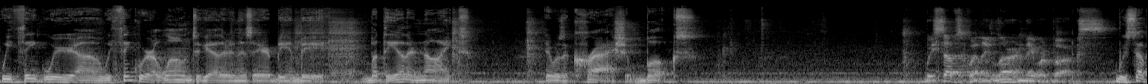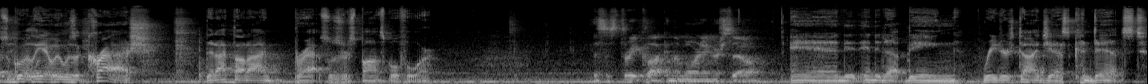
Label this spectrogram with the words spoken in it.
We think we're uh, we think we're alone together in this Airbnb, but the other night there was a crash of books. We subsequently learned they were books. We subsequently it was a crash that I thought I perhaps was responsible for, This is three o'clock in the morning or so. and it ended up being Reader's Digest condensed,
